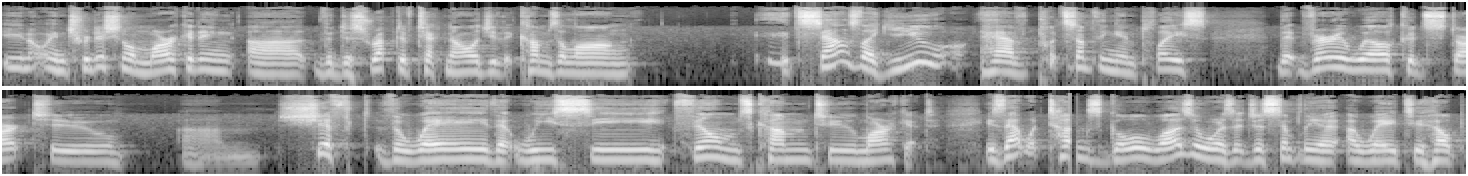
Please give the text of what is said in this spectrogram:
you know, in traditional marketing, uh, the disruptive technology that comes along, it sounds like you have put something in place that very well could start to um, shift the way that we see films come to market. Is that what Tugg's goal was, or was it just simply a, a way to help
